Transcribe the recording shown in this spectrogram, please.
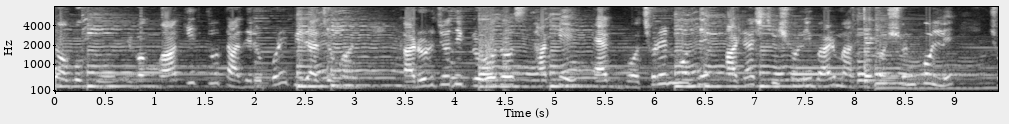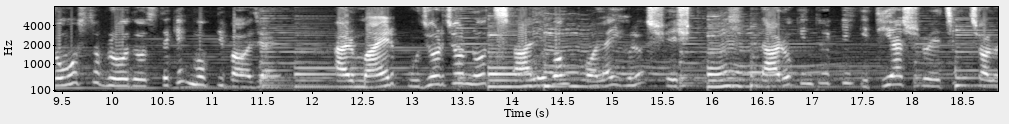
নবগ্রহ এবং মা কিন্তু তাদের উপরে বিরাজমান। কারোর যদি গ্রহদোষ থাকে, এক বছরের মধ্যে আঠাশটি শনিবার মাতৃ দর্শন করলে সমস্ত গ্রহদোষ থেকে মুক্তি পাওয়া যায়। আর মায়ের পুজোর জন্য চাল এবং কলাই হলো শ্রেষ্ঠ। তারও কিন্তু একটি ইতিহাস রয়েছে। চলো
